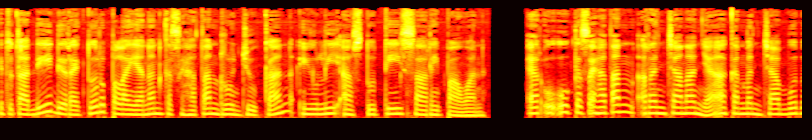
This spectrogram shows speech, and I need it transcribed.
Itu tadi Direktur Pelayanan Kesehatan Rujukan Yuli Astuti Saripawan. RUU Kesehatan rencananya akan mencabut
